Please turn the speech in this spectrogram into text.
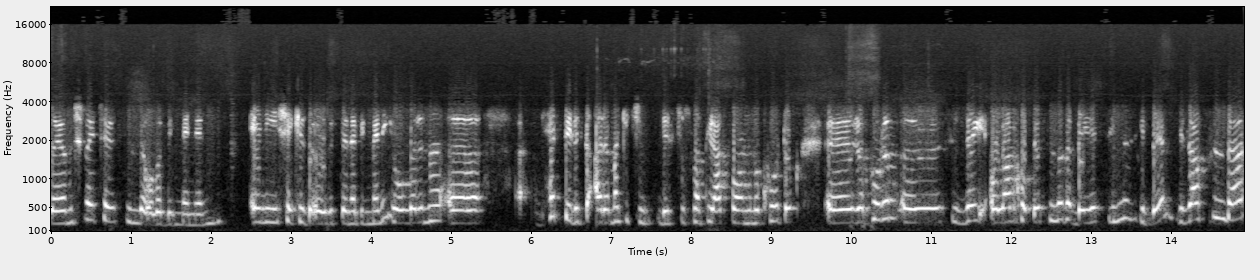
dayanışma içerisinde olabilmenin, en iyi şekilde örgütlenebilmenin yollarını e, hep birlikte aramak için bir susma platformunu kurduk. E, raporun e, size olan kopyasında da belirttiğimiz gibi biz aslında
